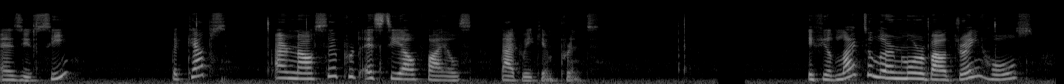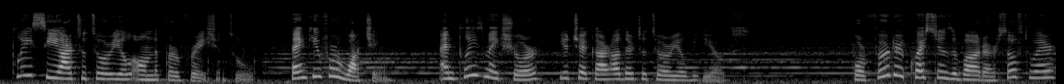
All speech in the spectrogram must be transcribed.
As you see, the caps are now separate STL files that we can print. If you'd like to learn more about drain holes, please see our tutorial on the perforation tool. Thank you for watching, and please make sure you check our other tutorial videos. For further questions about our software,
